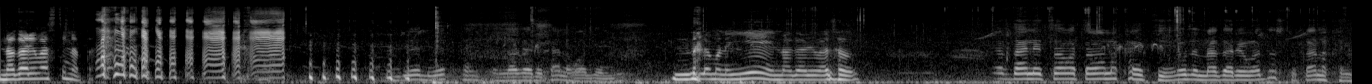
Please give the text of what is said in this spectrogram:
नगारे वाजतील आता. तुला म्हणे ये नगारे वाजव खायची. एवढं नगारे वाज असतो खायची.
